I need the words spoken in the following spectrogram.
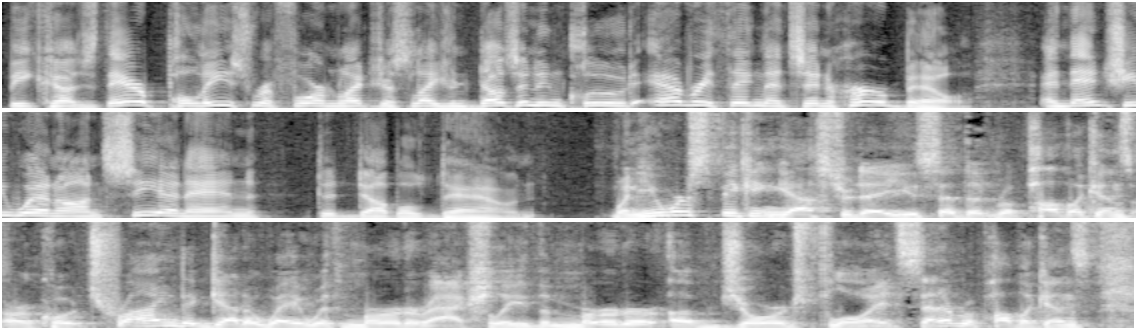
because their police reform legislation doesn't include everything that's in her bill. And then she went on CNN to double down. When you were speaking yesterday, you said that Republicans are, quote, trying to get away with murder, actually, the murder of George Floyd. Senate Republicans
